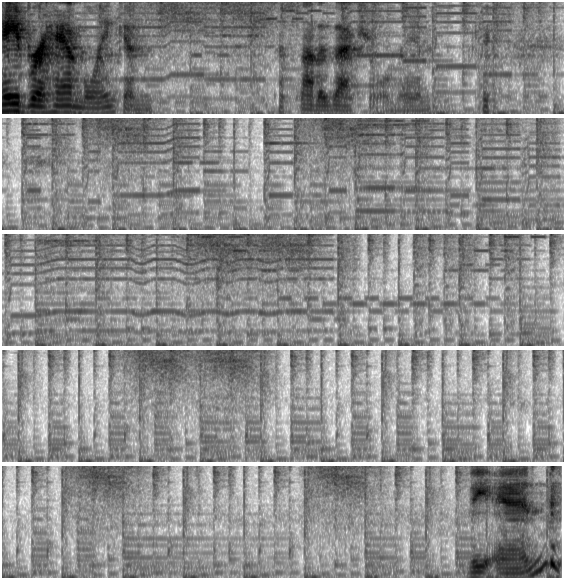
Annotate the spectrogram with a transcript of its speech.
Abraham Lincoln. That's not his actual name. The end?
